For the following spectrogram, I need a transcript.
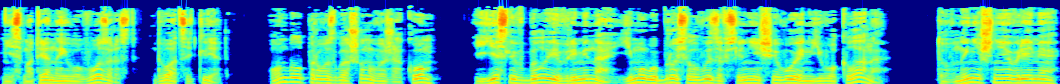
Несмотря на его возраст, 20 лет, он был провозглашен вожаком, и если в былые времена ему бы бросил вызов сильнейший воин его клана, то в нынешнее время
